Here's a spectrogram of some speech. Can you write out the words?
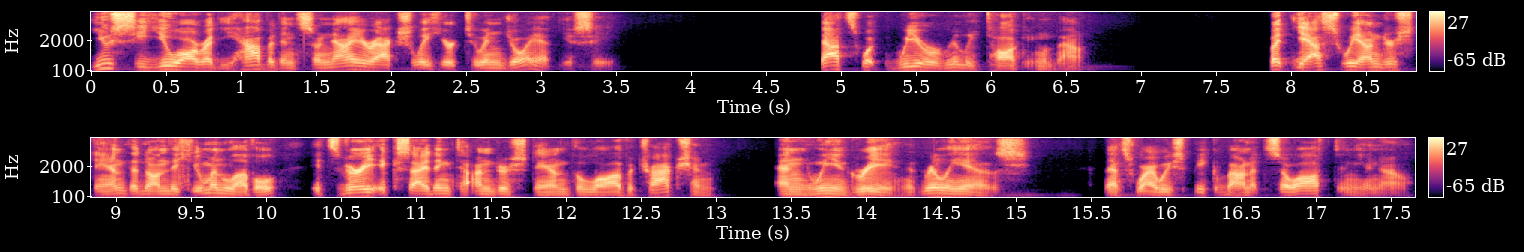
You see, you already have it. And so now you're actually here to enjoy it, you see. That's what we're really talking about. But yes, we understand that on the human level, it's very exciting to understand the law of attraction. And we agree, it really is. That's why we speak about it so often, you know.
